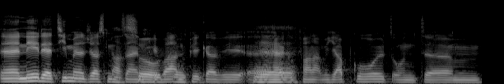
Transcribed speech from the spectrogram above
Äh, nee, der Teammanager ist mit Ach seinem so, privaten okay. PKW äh, Ja, ja. hergefahren, hat mich abgeholt und ähm,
